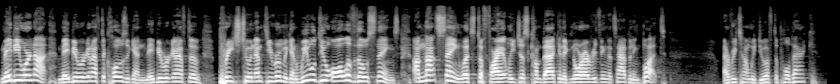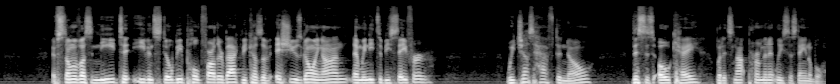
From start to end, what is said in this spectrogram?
Maybe we're not. Maybe we're going to have to close again. Maybe we're going to have to preach to an empty room again. We will do all of those things. I'm not saying let's defiantly just come back and ignore everything that's happening, but every time we do have to pull back, if some of us need to even still be pulled farther back because of issues going on and we need to be safer, we just have to know this is okay, but it's not permanently sustainable.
